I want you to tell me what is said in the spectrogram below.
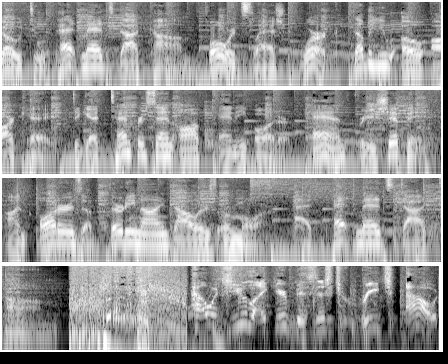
go to petmeds.com forward slash work, W O R K, to get 10% off any order and free shipping on orders of $39 or more at petmeds.com. How would you like your business to reach out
